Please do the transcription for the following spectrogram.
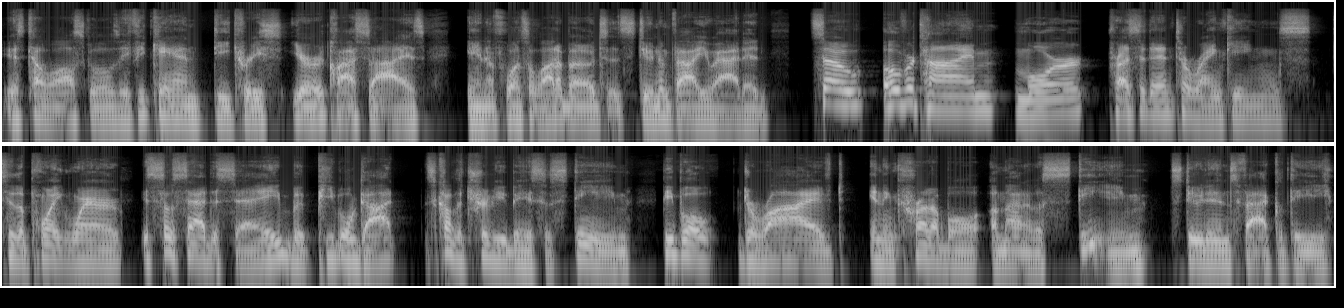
is tell law schools if you can decrease your class size and it floats a lot of boats, it's student value added. So over time, more precedent to rankings to the point where it's so sad to say, but people got it's called the attribute based esteem. People derived an incredible amount of esteem, students, faculty,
